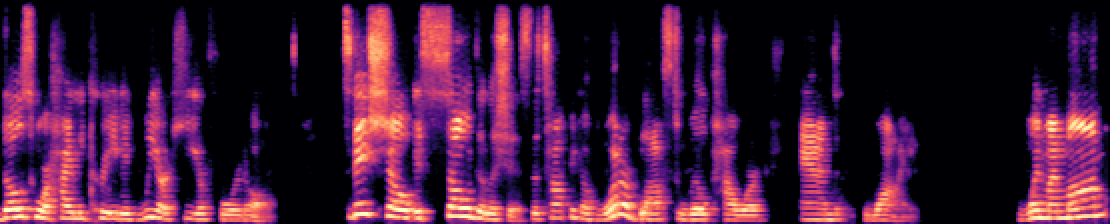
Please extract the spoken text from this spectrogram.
those who are highly creative. We are here for it all. Today's show is so delicious. The topic of what are blocks to willpower and why. When my mom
